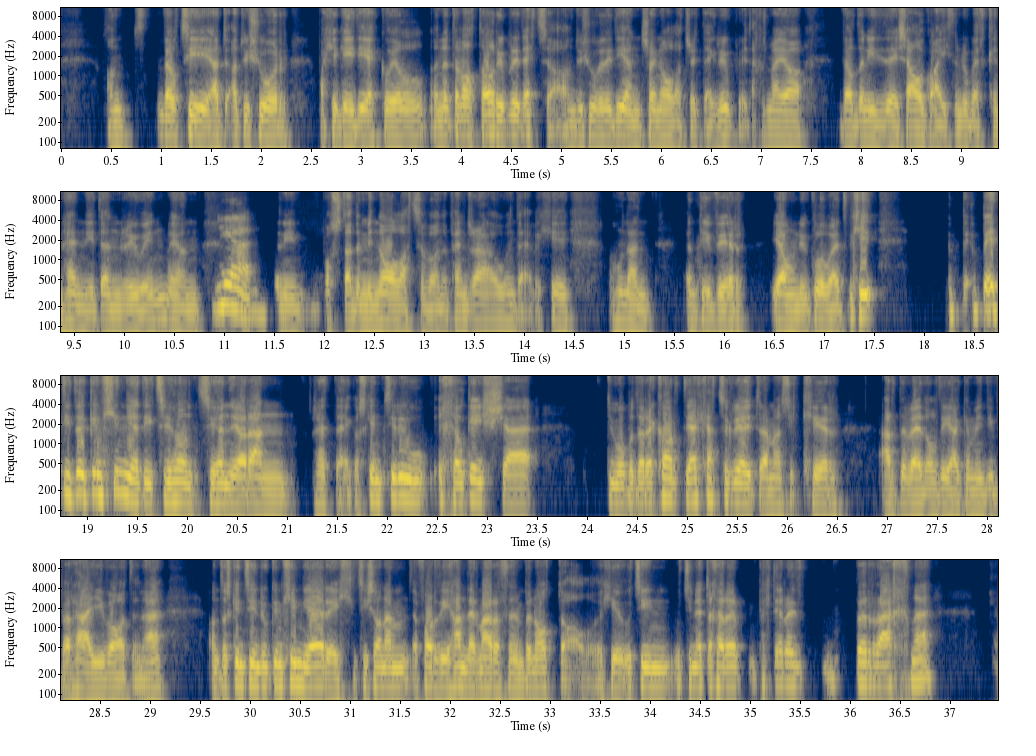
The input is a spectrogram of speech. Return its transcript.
Ond fel ti, a, a dwi'n siŵr falle geid i egwyl yn y dyfodol rhywbryd eto, ond dwi'n siŵr fydd i di yn troi nôl at rhedeg rhywbryd, achos mae o fel da ni wedi dweud sawl gwaith yn rhywbeth cynhenid yn rhywun, mae o'n... Yeah. Da ni'n bostad yn mynd nôl ato fo yn y pen draw, ynddo, felly hwnna'n yn difyr iawn i'w glywed. Felly, be, be di dy gynlluniau di tu hwn, tu hynny o ran rhedeg? Os gen ti rhyw uchelgeisiau, dwi'n meddwl bod y recordiau categori oedra mae'n sicr ar dy feddwl di ac yn mynd i barhau i fod yna. Ond os gen ti'n rhyw gynlluniau eraill, ti sôn am y ffordd i hanner marathon yn benodol, felly wyt ti'n ti edrych ar y pellteroedd byrach na?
